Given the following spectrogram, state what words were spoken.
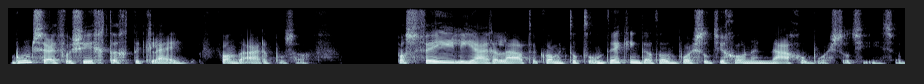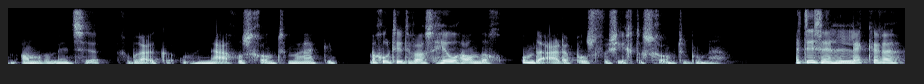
boent zij voorzichtig de klei van de aardappels af. Pas vele jaren later kwam ik tot de ontdekking dat dat borsteltje gewoon een nagelborsteltje is, wat andere mensen gebruiken om hun nagels schoon te maken. Maar goed, dit was heel handig om de aardappels voorzichtig schoon te boenen. Het is een lekkere,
